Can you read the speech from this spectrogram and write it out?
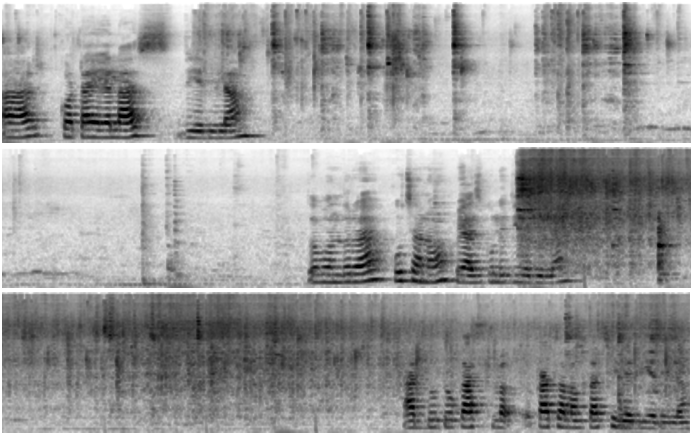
আর কটা এলাচ দিয়ে দিলাম। তো বন্ধুরা, কুচানো পেঁয়াজগুলি দিয়ে দিলাম। আর দুটো কাঁচ লঙ্কা ছিঁড়ে দিয়ে দিলাম।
